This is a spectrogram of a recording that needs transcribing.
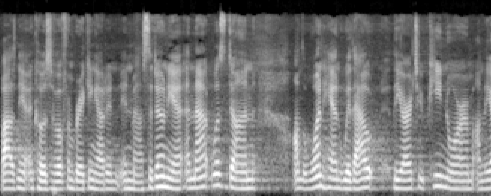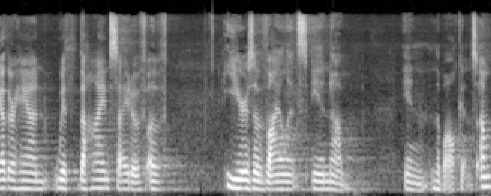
Bosnia and Kosovo from breaking out in, in Macedonia. And that was done, on the one hand, without the R2P norm, on the other hand, with the hindsight of, of years of violence in, um, in the Balkans. Um,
